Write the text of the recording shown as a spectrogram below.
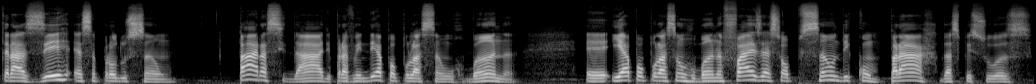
trazer essa produção para a cidade, para vender à população urbana, é, e a população urbana faz essa opção de comprar das pessoas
